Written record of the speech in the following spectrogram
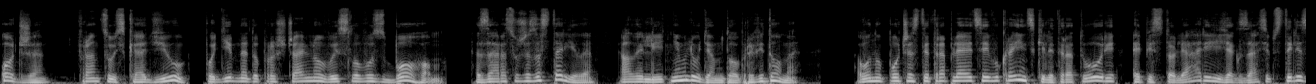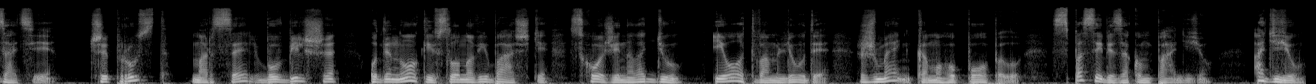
Отже, французьке ад'ю подібне до прощального вислову з Богом. Зараз уже застаріле, але літнім людям добре відоме. Воно почасти трапляється і в українській літературі, епістолярії як засіб стилізації. Чи Пруст, Марсель був більше одинокий в слоновій башті, схожий на ладдю. І от вам, люди, жменька мого попелу, спасибі за компанію. Ад'ю.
